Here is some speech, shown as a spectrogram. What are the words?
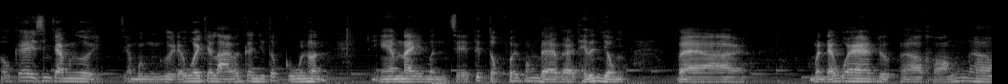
Ok, xin chào mọi người. Chào mừng mọi người đã quay trở lại với kênh youtube của Quỳnh Huỳnh. Thì ngày hôm nay mình sẽ tiếp tục với vấn đề về thẻ tín dụng. Và mình đã qua được à, khoảng à,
